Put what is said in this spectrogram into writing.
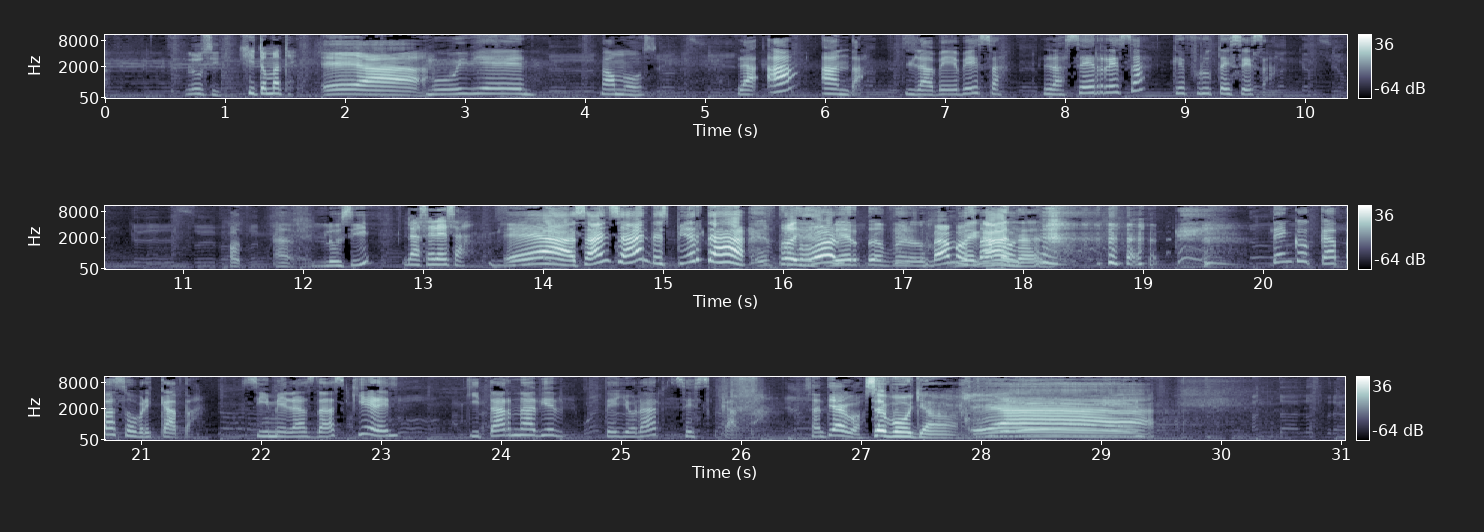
Lucy. Jitomate. ¡Ea! Muy bien. Vamos. La A anda, la B besa, la C reza. ¿Qué fruta es esa? Oh, Lucy. La cereza. ¡Ea! ¡San, San! ¡Despierta! Por Estoy favor. despierto, pero Vamos, me vamos. ganan. Tengo capa sobre capa. Si me las das, quieren. Quitar nadie de llorar se escapa. Santiago. Cebolla. ¡Ea!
